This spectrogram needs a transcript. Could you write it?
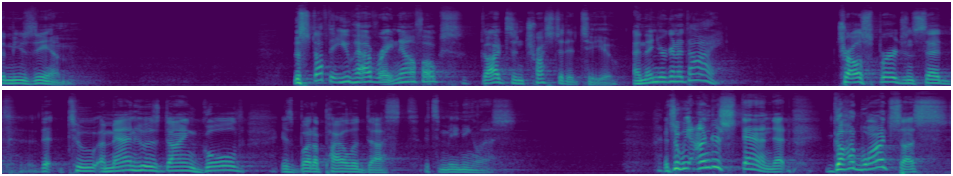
the museum. The stuff that you have right now, folks, God's entrusted it to you, and then you're going to die. Charles Spurgeon said that to a man who is dying, gold is but a pile of dust, it's meaningless. And so we understand that God wants us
